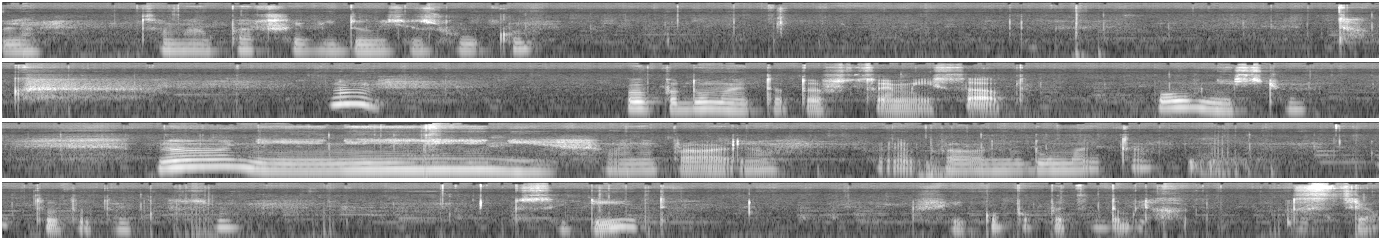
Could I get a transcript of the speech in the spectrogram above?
Блін, це моє перше відео зі звуком. Так. Ну, ви подумаєте, то що це мій сад повністю. Ну ні, ні, ні, ні, ні. Ви неправильно. Неправильно думаєте. Тут отак все. Посидіти. Фіку попити до бляха. Застряв.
